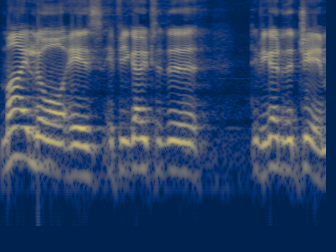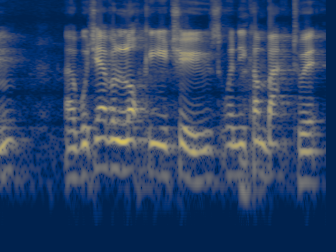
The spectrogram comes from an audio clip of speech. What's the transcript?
my law is if you go to the if you go to the gym, uh, whichever locker you choose, when you come back to it,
